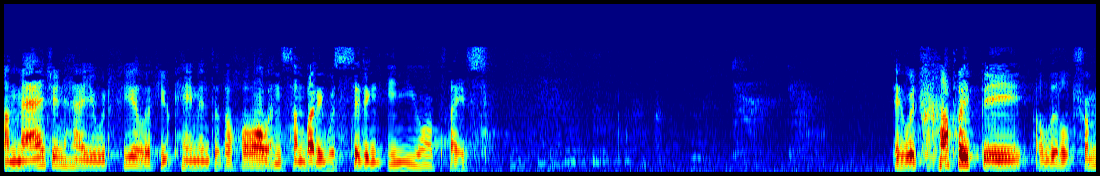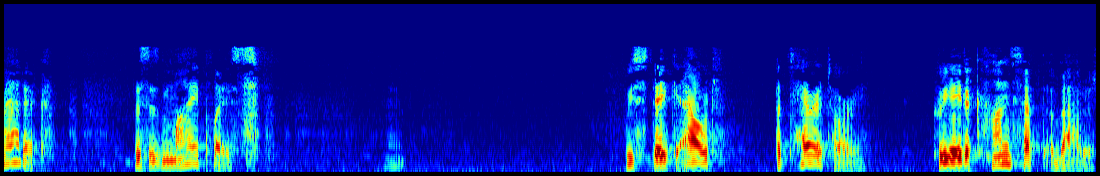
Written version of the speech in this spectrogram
imagine how you would feel if you came into the hall and somebody was sitting in your place. It would probably be a little traumatic. This is my place. We stake out a territory, create a concept about it,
